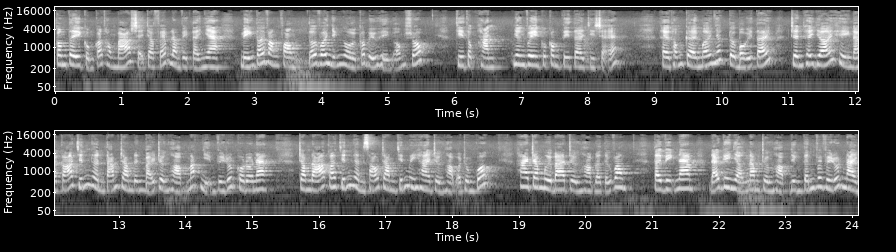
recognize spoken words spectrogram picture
Công ty cũng có thông báo sẽ cho phép làm việc tại nhà, miễn tới văn phòng đối với những người có biểu hiện ốm sốt. Chị Thục Hạnh, nhân viên của công ty T chia sẻ. Theo thống kê mới nhất từ Bộ Y tế, trên thế giới hiện đã có 9.807 trường hợp mắc nhiễm virus corona, trong đó có 9.692 trường hợp ở Trung Quốc, 213 trường hợp đã tử vong. Tại Việt Nam đã ghi nhận 5 trường hợp dương tính với virus này,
